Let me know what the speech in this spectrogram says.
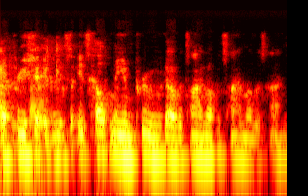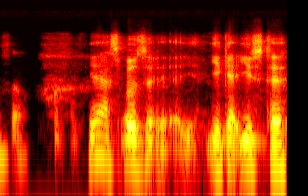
I appreciate it. It's, it's helped me improve over time, over time, over time. So Yeah, I suppose uh, you get used to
